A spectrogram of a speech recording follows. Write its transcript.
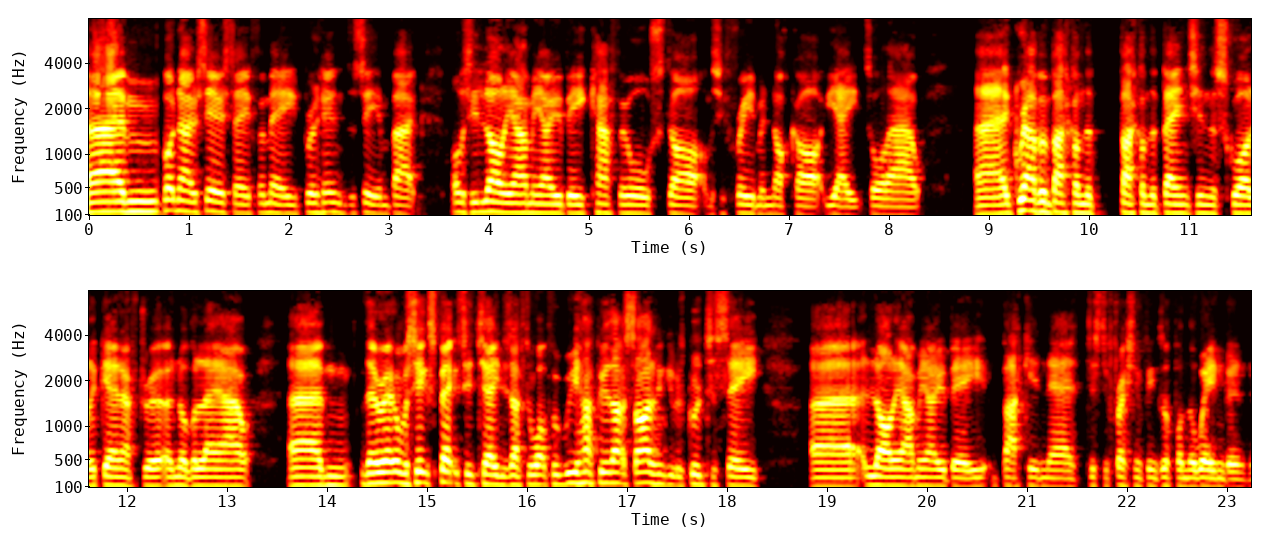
Um, but no, seriously, for me, brilliant to see him back. Obviously, Lolley, Ameobi, Cafu all start. Obviously, Freeman, Knockaert, Yates all out. Uh, Grabban back on the back on the bench in the squad again after another layout. Um, there were obviously expected changes after Watford. Were you happy with that side? I think it was good to see uh, Lolley Ameobi back in there just to freshen things up on the wing and,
